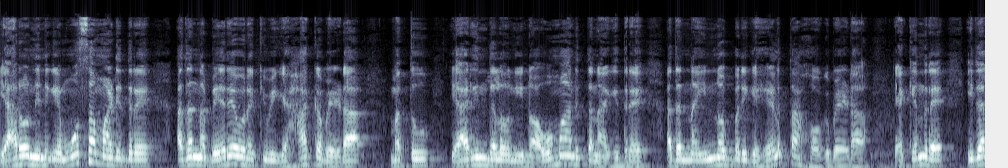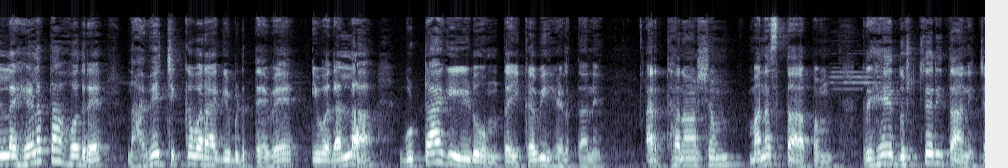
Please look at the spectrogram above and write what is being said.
ಯಾರೋ ನಿನಗೆ ಮೋಸ ಮಾಡಿದರೆ ಅದನ್ನು ಬೇರೆಯವರ ಕಿವಿಗೆ ಹಾಕಬೇಡ. ಮತ್ತು ಯಾರಿಂದಲೋ ನೀನು ಅವಮಾನಿತನಾಗಿದ್ದರೆ ಅದನ್ನು ಇನ್ನೊಬ್ಬರಿಗೆ ಹೇಳ್ತಾ ಹೋಗಬೇಡ. ಯಾಕೆಂದರೆ ಇದೆಲ್ಲ ಹೇಳ್ತಾ ಹೋದರೆ ನಾವೇ ಚಿಕ್ಕವರಾಗಿ ಬಿಡ್ತೇವೆ. ಇವರೆಲ್ಲ ಗುಟ್ಟಾಗಿ ಇಡು ಅಂತ ಈ ಕವಿ ಹೇಳ್ತಾನೆ. ಅರ್ಥನಾಶಂ, ಮನಸ್ತಾಪಂ, ಗೃಹೇ ದುಶ್ಚರಿತಾನಿ ಚ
